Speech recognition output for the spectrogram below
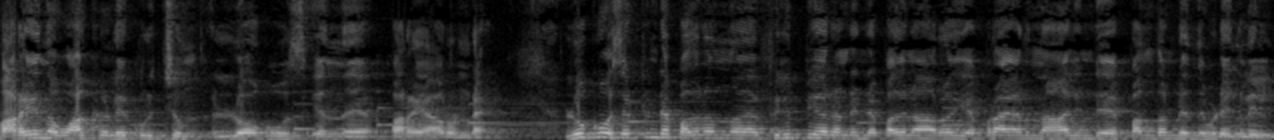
പറയുന്ന വാക്കുകളെക്കുറിച്ചും ലോഗോസ് എന്ന് പറയാറുണ്ട്. ലൂക്കോസ് എട്ടിന്റെ പതിനൊന്ന് ഫിലിപ്പിയ രണ്ടിന്റെ പതിനാറ് എബ്രായർ നാലിന്റെ പന്ത്രണ്ട് എന്നിവിടങ്ങളിൽ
